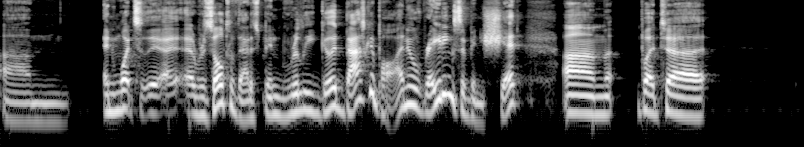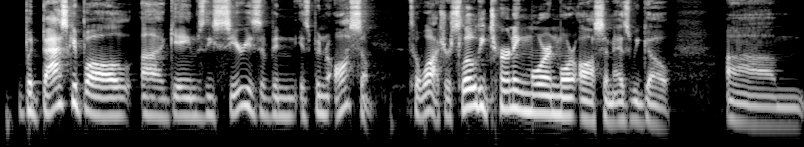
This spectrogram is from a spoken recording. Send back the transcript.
Um, and what's a result of that has been really good basketball. I know ratings have been shit, um, but uh, but basketball uh, games, these series have been it's been awesome to watch, or slowly turning more and more awesome as we go. Um,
